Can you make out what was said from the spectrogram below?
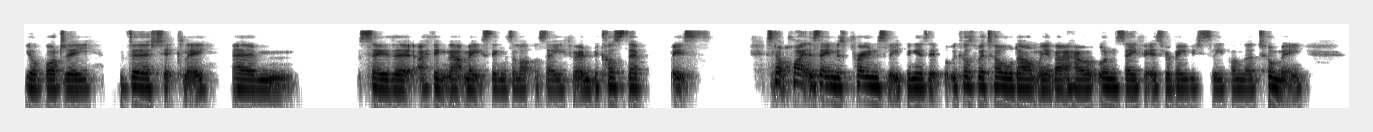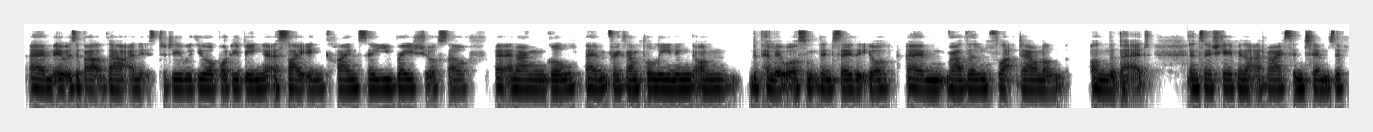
your body vertically, um, so that I think that makes things a lot safer. And because they're it's it's not quite the same as prone sleeping, is it? But because we're told, aren't we, about how unsafe it is for a baby to sleep on their tummy, Um, it was about that, and it's to do with your body being at a slight incline. So you raise yourself at an angle, um, for example, leaning on the pillow or something, so that you're um, rather than flat down on on the bed. And so she gave me that advice in terms of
